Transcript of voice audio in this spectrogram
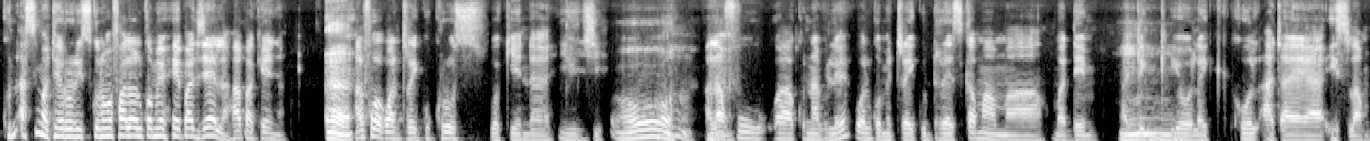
Kuna asi materorist kuna mafala walikuwa wamehepa jela hapa kenya alafu walikuwa wanatrai kucross wakienda ug oh, Mm. alafu uh, kuna vile walikuwa wametrai kudress kama ma, madem i think Mm. hiyo like whole attire ya islam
